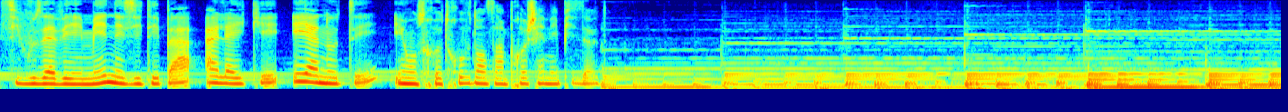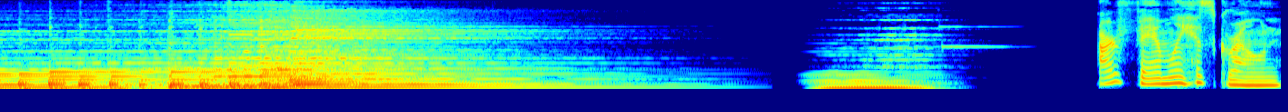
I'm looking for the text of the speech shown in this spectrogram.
Si vous avez aimé, n'hésitez pas à liker et à noter et on se retrouve dans un prochain épisode. Our family has grown.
